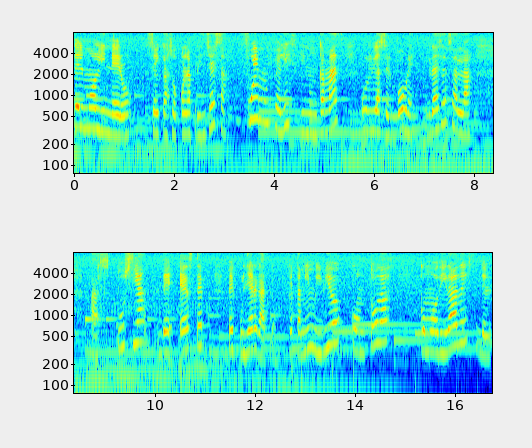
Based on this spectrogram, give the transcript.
del molinero se casó con la princesa. Fue muy feliz y nunca más volvió a ser pobre, gracias a la astucia de este peculiar gato, que también vivió con todas comodidades del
